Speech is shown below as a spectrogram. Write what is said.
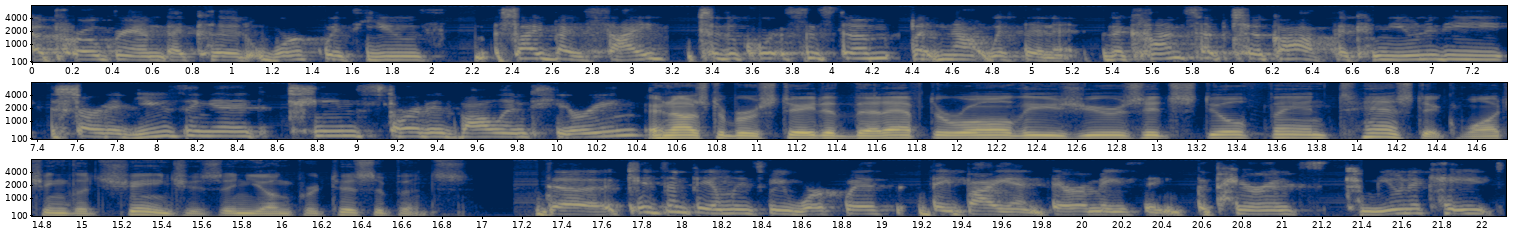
a program that could work with youth side by side to the court system, but not within it. The concept took off. The community started using it. Teens started volunteering. And Osterbur stated that after all these years, it's still fantastic watching the changes in young participants the kids and families we work with, they buy in. They're amazing. The parents communicate,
